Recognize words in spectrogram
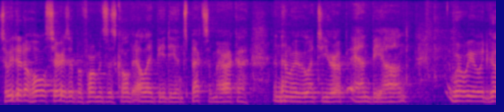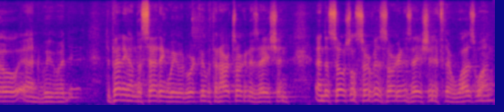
So we did a whole series of performances called LAPD Inspects America, and then we went to Europe and beyond. where we would go and we would, depending on the setting, we would work with an arts organization and a social service organization if there was one.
